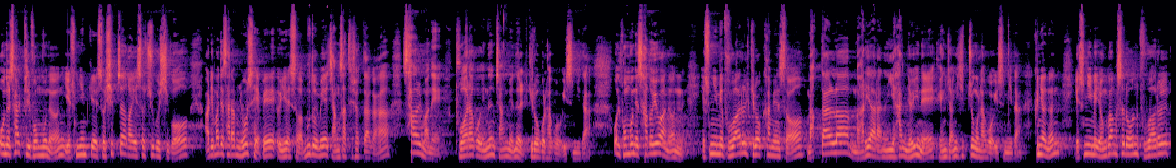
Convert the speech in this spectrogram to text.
오늘 살필 본문은 예수님께서 십자가에서 죽으시고 아리마대 사람 요셉에 의해서 무덤에 장사 드셨다가 사흘 만에 부활하고 있는 장면을 기록을 하고 있습니다. 오늘 본문의 사도 요한은 예수님의 부활을 기록하면서 막달라 마리아라는 이 한 여인에 굉장히 집중을 하고 있습니다. 그녀는 예수님의 영광스러운 부활을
